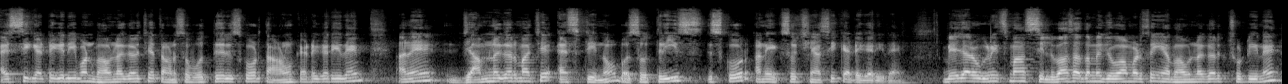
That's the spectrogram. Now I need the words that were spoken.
એસસી કેટેગરી પણ ભાવનગર છે, ત્રણસો બોતેર સ્કોર, ત્રાણું કેટેગરી રેન્ક અને જામનગરમાં છે એસટીનો બસો ત્રીસ સ્કોર અને એકસો છ્યાસી કેટેગરી રેન્ક બે હજાર ઓગણીસમાં સિલવાસા તમે જોવા મળશે. અહીંયા ભાવનગર છૂટીને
